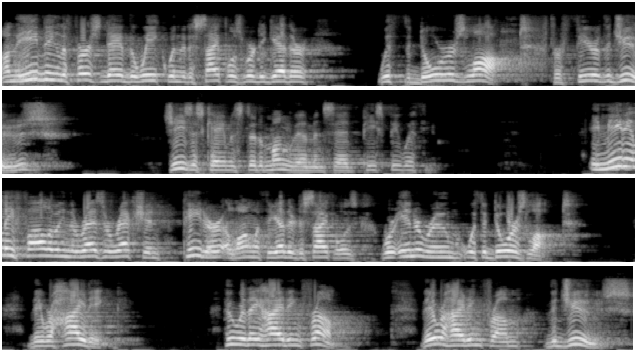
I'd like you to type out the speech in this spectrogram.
on the evening of the first day of the week when the disciples were together with the doors locked for fear of the Jews, Jesus came and stood among them and said, Peace be with you. Immediately following the resurrection, Peter, along with the other disciples, were in a room with the doors locked. They were hiding. Who were they hiding from? They were hiding from the Jews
